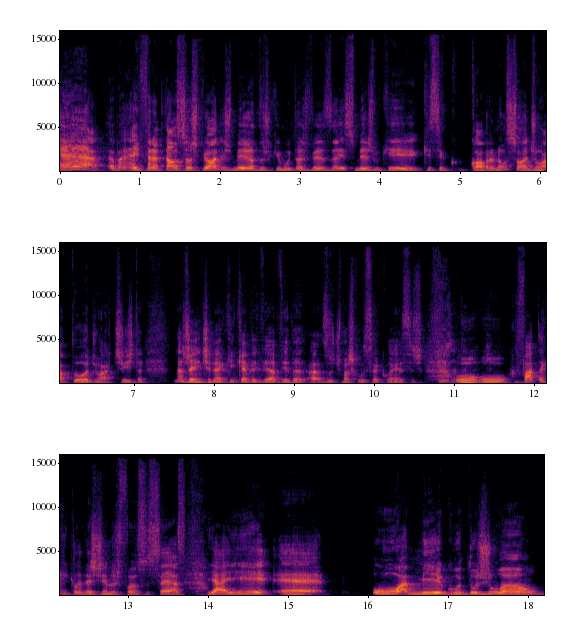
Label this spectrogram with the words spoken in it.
É, é enfrentar os seus piores medos, que muitas vezes é isso mesmo que, que se cobra não só de um ator, de um artista, da gente, né, que quer viver a vida, as últimas consequências. O, o fato é que Clandestinos foi um sucesso. E aí, é, o amigo do João,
